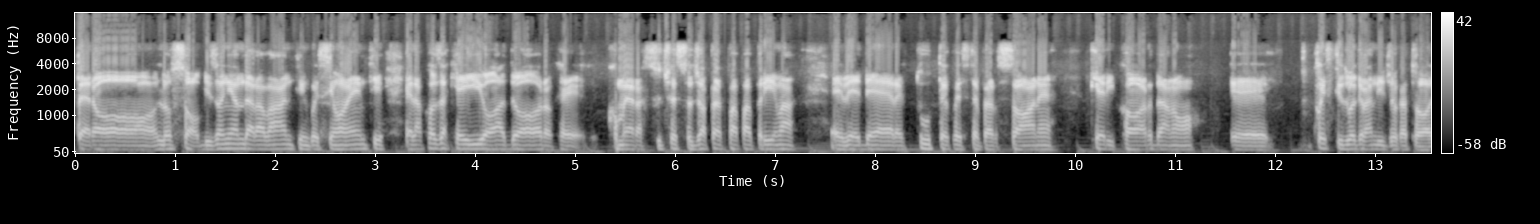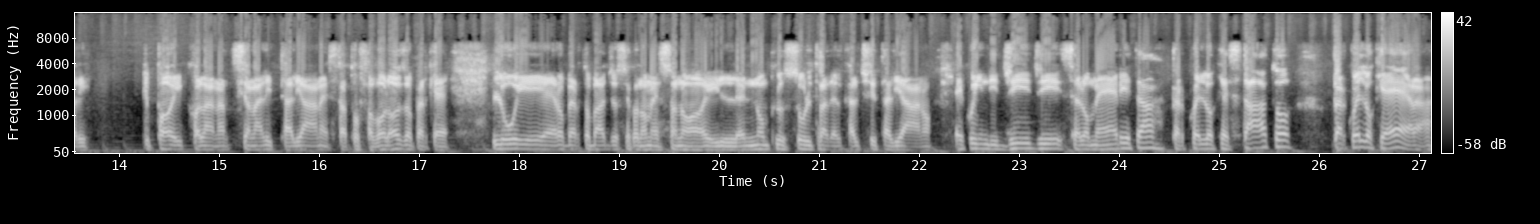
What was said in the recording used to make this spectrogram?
Però lo so bisogna andare avanti in questi momenti. E la cosa che io adoro che come era successo già per papà prima è vedere tutte queste persone che ricordano eh, questi due grandi giocatori e poi con la nazionale italiana è stato favoloso perché lui e Roberto Baggio secondo me sono il non plus ultra del calcio italiano e quindi Gigi se lo merita per quello che è stato, per quello che era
